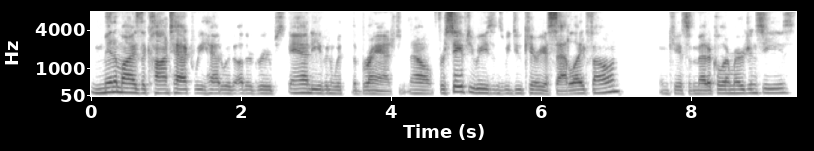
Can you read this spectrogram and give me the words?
minimize the contact we had with other groups and even with the branch now for safety reasons we do carry a satellite phone in case of medical emergencies.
